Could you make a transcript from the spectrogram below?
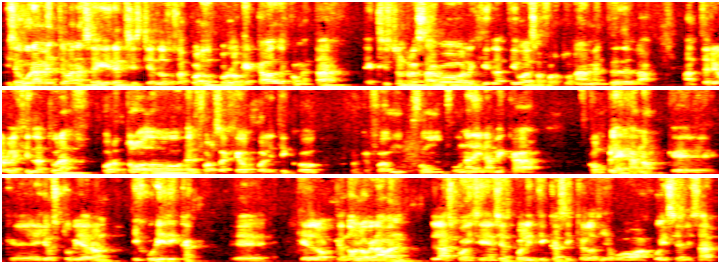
Y seguramente van a seguir existiendo esos acuerdos. Por lo que acabas de comentar, existe un rezago legislativo desafortunadamente de la anterior legislatura por todo el forcejeo político, porque fue, fue, una dinámica compleja, ¿no? Que, que ellos tuvieron y jurídica, eh, que lo que no lograban las coincidencias políticas y que los llevó a judicializar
